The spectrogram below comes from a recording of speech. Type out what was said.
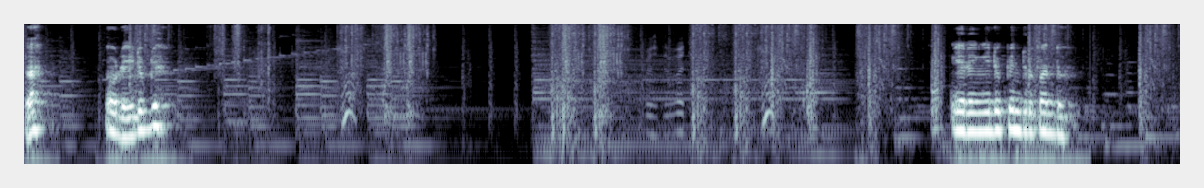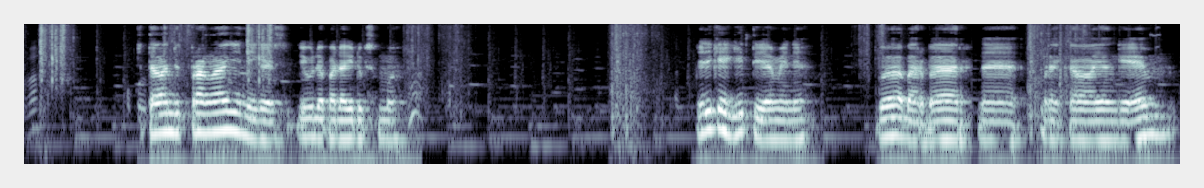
Lah, oh udah hidup dia. Iya ada yang hidupin di depan tuh. Kita lanjut perang lagi nih guys. Dia udah pada hidup semua. Jadi kayak gitu ya mainnya. Gua barbar. Nah, mereka yang GM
